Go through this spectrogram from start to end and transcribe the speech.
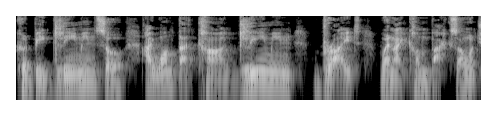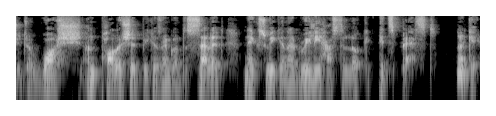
could be gleaming. So I want that car gleaming bright when I come back. So I want you to wash and polish it because I'm going to sell it next week and it really has to look its best. Okay.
